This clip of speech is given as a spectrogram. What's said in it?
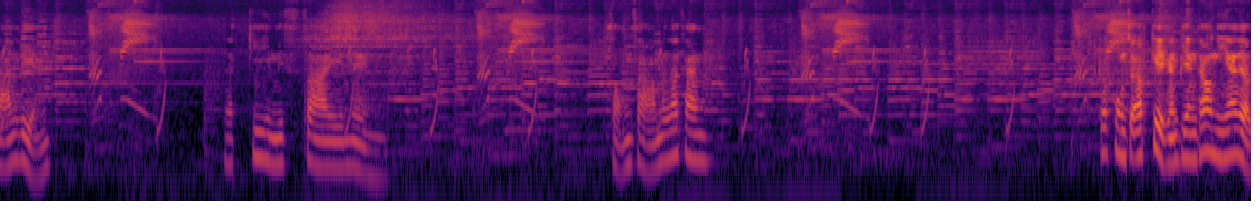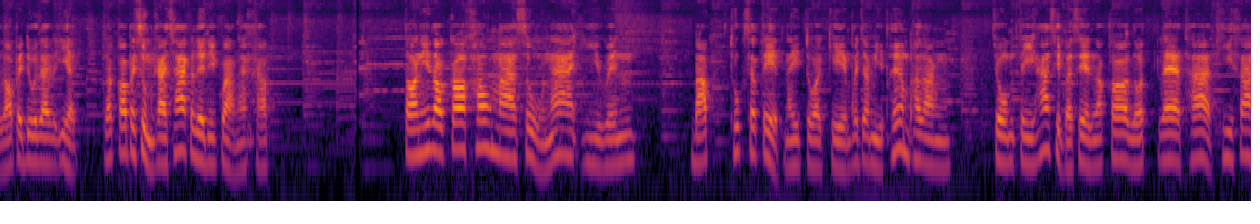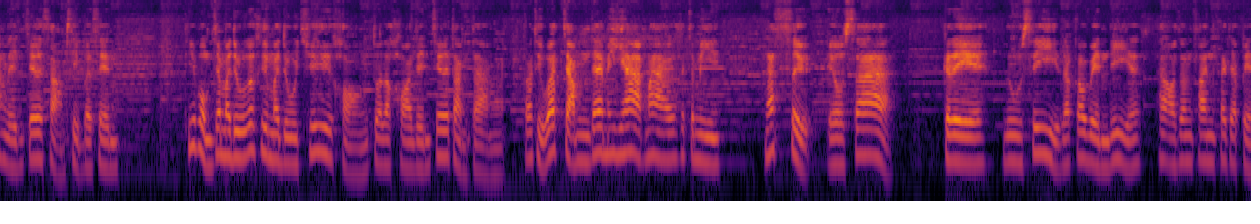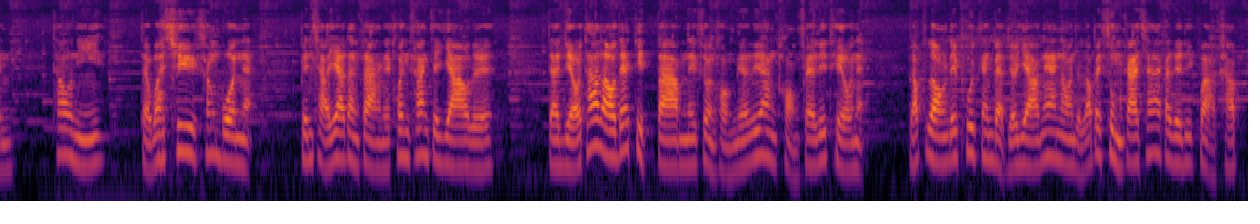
ล้านเหรียญลั c กี้มิสไซล์หนึ่งสองสามแล้วกัน ก็คงจะอัปเกรดกันเพียงเท่านี้ เดี๋ยวเราไปดูรายละเอียด แล้วก็ไปสุ่มกาชาดกันเลยดีกว่านะครับ ตอนนี้เราก็เข้ามาสู่หน้าอีเวนต์บัฟทุกสเตจในตัวเกมก็จะมีเพิ่มพลังโจมตี 50%แล้วก็ลดแร่ธาตุที่สร้างเรนเจอร์ 30% ที่ผมจะมาดูก็คือมาดูชื่อของตัวละครเรนเจอร์ต่างๆ ก็ถือว่าจำได้ไม่ยากมากก็จะมีนัตสึเอลซ่าเกรลูซี่แล้วก็เวนดี้ถ้าเอาสั้นๆก็จะเป็นเท่านี้ แต่ว่าชื่อข้างบนเนี่ยเป็นฉายาต่างๆเนี่ยค่อนข้างจะยาวเลย แต่เดี๋ยวถ้าเราได้ติดตามในส่วนของเนื้อเรื่องของ Fairy Tail เนี่ยรับรองได้พูดกันแบบยาวๆแน่นอน เดี๋ยวเราไปสุ่มกาชากันเลยดีกว่าครับ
